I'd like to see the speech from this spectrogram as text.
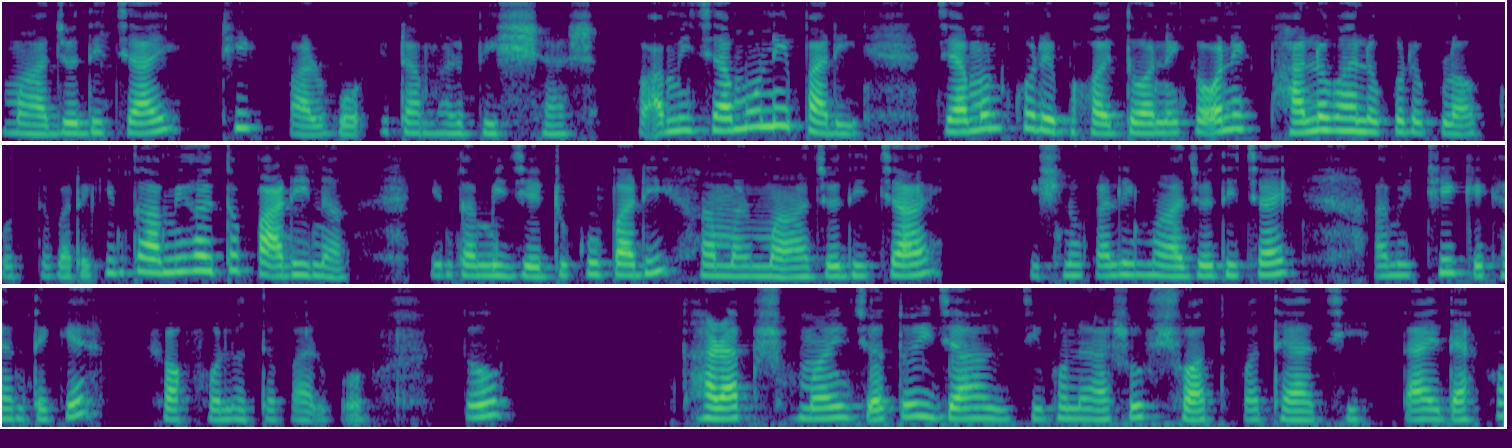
মা যদি চাই ঠিক পারব, এটা আমার বিশ্বাস। আমি যেমনই পারি, যেমন করে হয়তো অনেকে অনেক ভালো ভালো করে ব্লগ করতে পারে, কিন্তু আমি হয়তো পারি না। কিন্তু আমি যেটুকু পারি, আমার মা যদি চায়, কৃষ্ণকালী মা যদি চায়, আমি ঠিক এখান থেকে সফল হতে পারব। তো খারাপ সময় যতই যা জীবনে আসুক সৎ পথে আছি। তাই দেখো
